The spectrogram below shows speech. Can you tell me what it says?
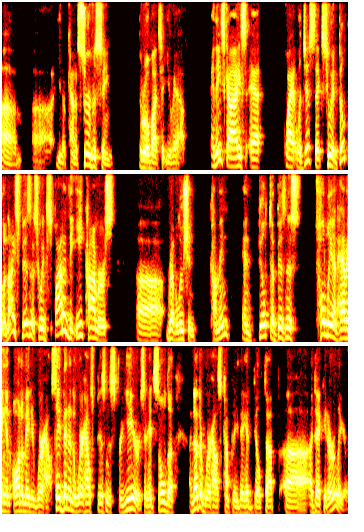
um, uh, you know, kind of servicing the robots that you have. And these guys at Quiet Logistics, who had built a nice business, who had spotted the e commerce uh, revolution coming, and built a business totally on having an automated warehouse. They'd been in the warehouse business for years and had sold a, another warehouse company they had built up uh, a decade earlier.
